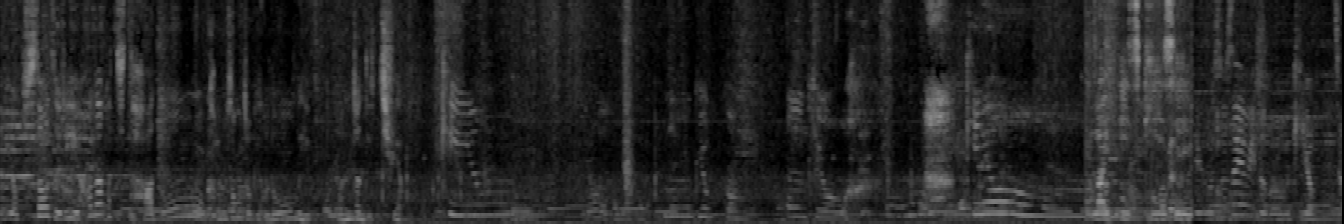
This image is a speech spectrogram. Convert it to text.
여기 엽서들이 하나같이 다 너무 감성적이고 너무 예뻐. 완전 내 취향. 귀여워. 너무 귀엽다. 어 귀여워. 귀여워. Life is easy. 그리고 수세미도 너무 귀엽죠.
